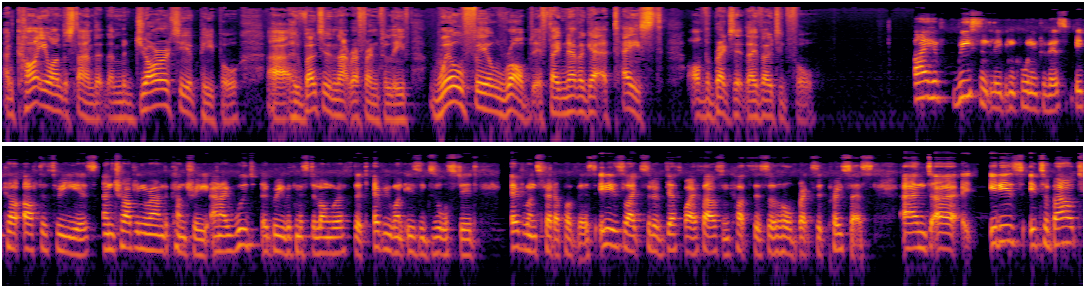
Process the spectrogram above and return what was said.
And can't you understand that the majority of people uh, who voted in that referendum to leave will feel robbed if they never get a taste of the Brexit they voted for? I have recently been calling for this because after three years and traveling around the country, and I would agree with Mr. Longworth that everyone is exhausted everyone's fed up of this. It is like sort of death by a thousand cuts. This whole Brexit process, and uh, it is. It's about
